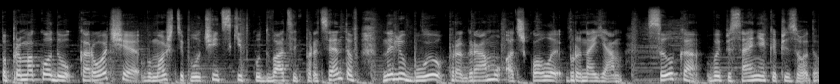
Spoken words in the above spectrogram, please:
По промокоду «Короче» вы можете получить скидку 20% на любую программу от школы Брунаям. Ссылка в описании к эпизоду.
